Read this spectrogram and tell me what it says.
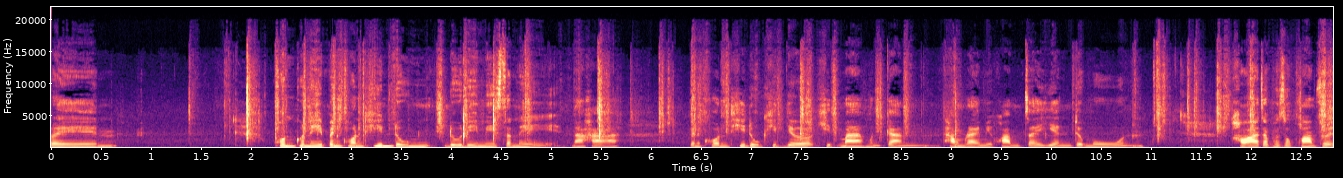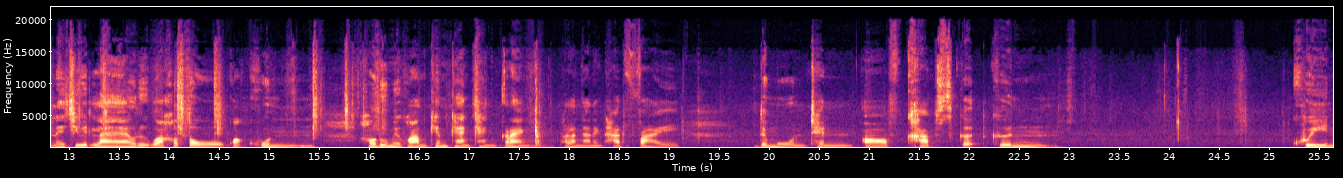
strength คนคนนี้เป็นคนที่ดูดูดีมีเสน่ห์นะคะ เป็นคนที่ดูคิดเยอะคิดมากเหมือนกันทำอะไรมีความใจเย็น the moon เขาอาจจะประสบความสำเร็จในชีวิตแล้ว หรือว่าเขาโตกว่าคุณ เขาดูมีความเข้มแข็งแข็งแกร่ง พลังงานแห่งธาตุไฟ the moon ten of cups เกิดขึ้น queen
